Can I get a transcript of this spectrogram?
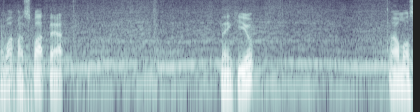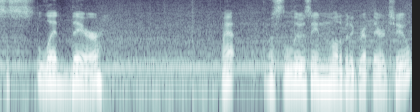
I want my spot bat. Thank you. I almost slid there. That was losing a little bit of grip there too.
